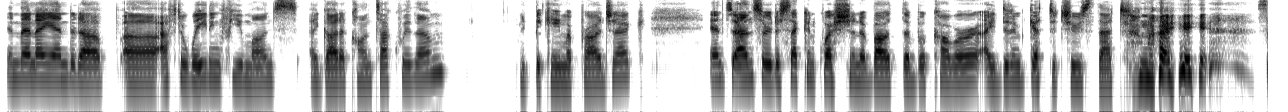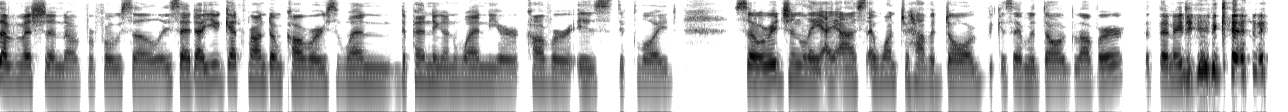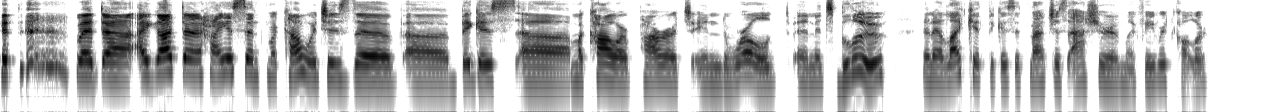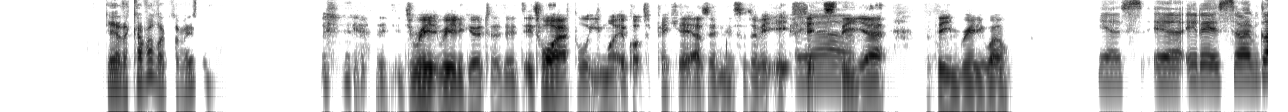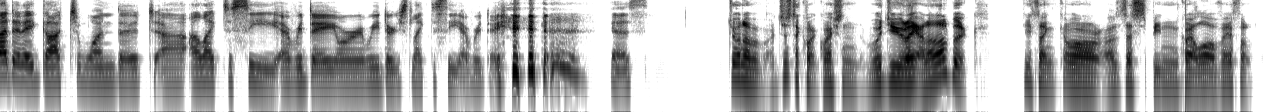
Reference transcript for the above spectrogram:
And then I ended up, uh, after waiting a few months, I got a contact with them. It became a project. And to answer the second question about the book cover, I didn't get to choose that in my submission of proposal. He said uh, you get random covers when depending on when your cover is deployed. So originally I asked I want to have a dog because I'm a dog lover, but then I didn't get it. But uh, I got the hyacinth macaw, which is the uh, biggest uh, macaw or parrot in the world, and it's blue and I like it because it matches Azure and my favorite color. Yeah, the cover looks amazing. yeah, it's really really good. It's why I thought you might have got to pick it, as in sort of it, it fits yeah. the uh, the theme really well. Yes, yeah, it is. So I'm glad that I got one that uh, I like to see every day, or readers like to see every day. yes. Jonah, just a quick question: Would you write another book? Do you think, or has this been quite a lot of effort?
